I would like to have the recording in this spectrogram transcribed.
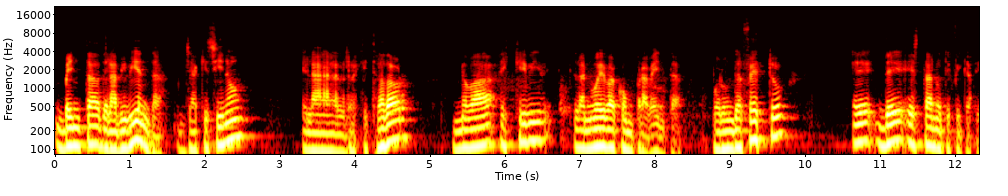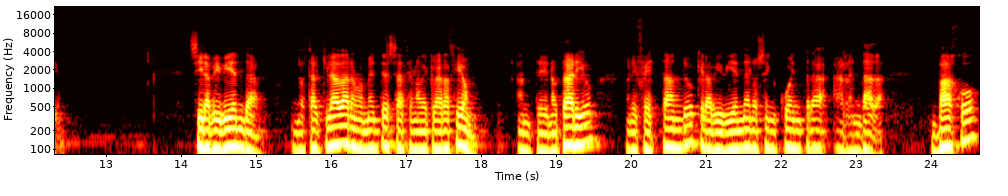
venta de la vivienda, ya que si no, el, registrador no va a escribir la nueva compraventa por un defecto eh, de esta notificación. Si la vivienda no está alquilada, normalmente se hace una declaración ante notario manifestando que la vivienda no se encuentra arrendada, bajo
